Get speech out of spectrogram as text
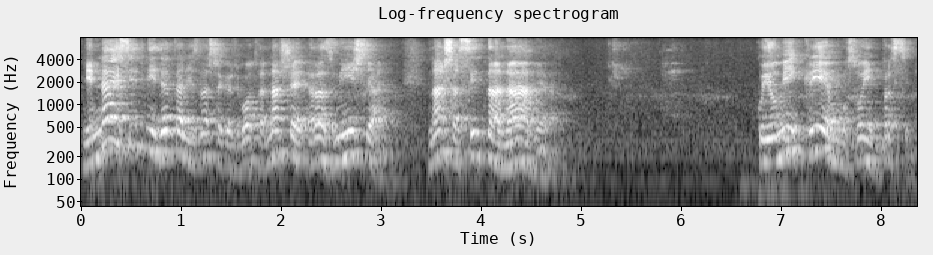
Ni najsitniji detalj iz našeg života, naše razmišljanje, naša sitna namjera, koju mi krijemo u svojim prsima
